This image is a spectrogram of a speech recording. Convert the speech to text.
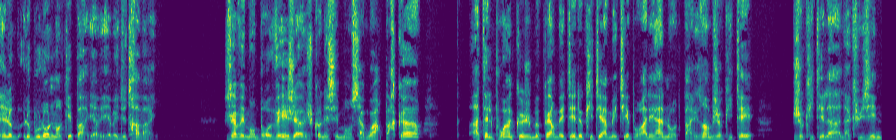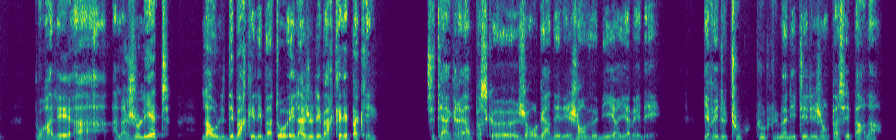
Et le, boulot ne manquait pas, il y, avait, du travail. J'avais mon brevet, je, connaissais mon savoir par cœur, à tel point que je me permettais de quitter un métier pour aller à un autre. Par exemple, je quittais, la, cuisine pour aller à la Joliette, là où débarquaient les bateaux, et là je débarquais les paquets. C'était agréable parce que je regardais les gens venir, il y avait des, il y avait de tout, toute l'humanité, les gens passaient par là.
